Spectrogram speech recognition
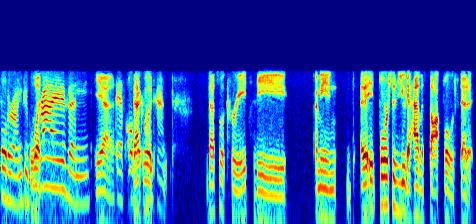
folder on Google what- Drive, and yeah. I have all that that would- content. That's what creates the I mean, it forces you to have a thoughtful aesthetic.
